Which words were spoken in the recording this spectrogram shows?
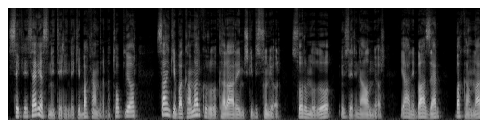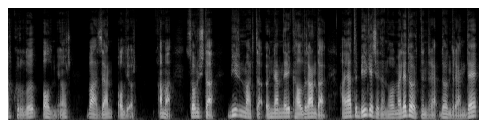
sekreteryası niteliğindeki bakanlarını topluyor, sanki Bakanlar Kurulu kararıymış gibi sunuyor, sorumluluğu üzerine almıyor. Yani bazen Bakanlar Kurulu olmuyor, bazen oluyor. Ama sonuçta 1 Mart'ta önlemleri kaldıran da hayatı bir gecede normale döndüren de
